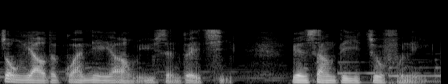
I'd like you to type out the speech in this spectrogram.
重要的观念要与神对齐。愿上帝祝福你。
